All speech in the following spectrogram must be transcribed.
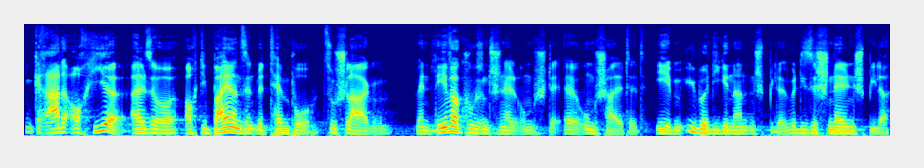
Gerade auch hier, also auch die Bayern sind mit Tempo zu schlagen. Wenn Leverkusen schnell äh, umschaltet, eben über die genannten Spieler, über diese schnellen Spieler,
